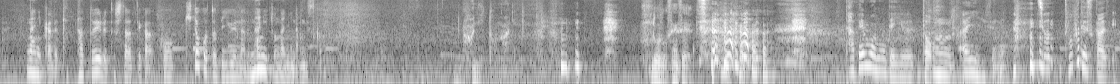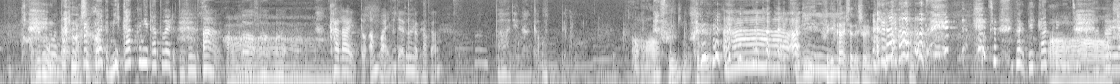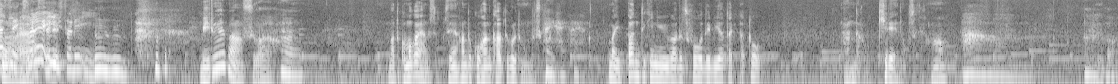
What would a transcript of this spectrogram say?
う何かでた例えるとしたらっていうかこう一言で言うなら何と何なんですか？何と何？どうぞ先生。食べ物で言うと。うん。あいいですよね。ちょどうですか？食食べ物ときましたか？なんか味覚に例えるとどうですあか辛いと甘いみたいなとかですか？バーでなんかおってこあー出す時の。ふそれあ振り振り返したでしょ今。うちょなんか味覚にちょっと例えやすいそうね。それいいそれいい、うんうん。ビル・エヴァンスはうんまた細かい話だと前半と後半で変わってくると思うんですけど、はいはいはいまあ一般的にワルツ・フォー・デビあたりだとなんだろう綺麗なお酒だな。あ例えば、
